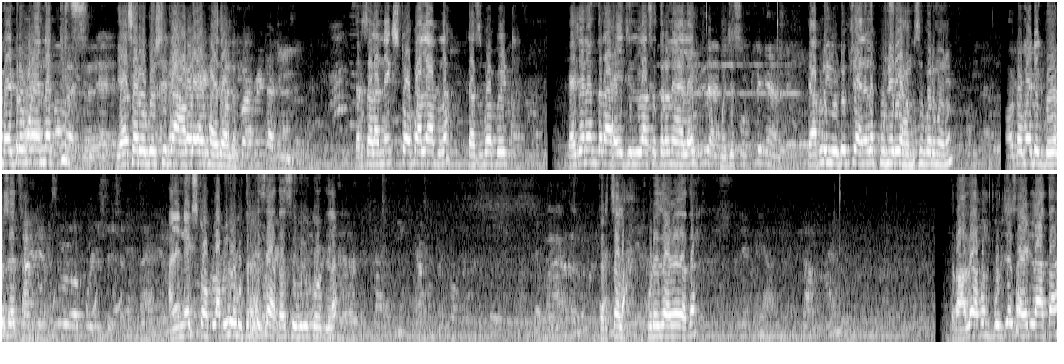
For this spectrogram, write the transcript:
मेट्रोमुळे नक्कीच या सर्व गोष्टीचा आपल्याला फायदा होणार. तर चला नेक्स्ट स्टॉप आला आपला कसबा पेठ. याच्यानंतर आहे जिल्हा सत्र न्यायालय. म्हणजे हे आपलं युट्यूब चॅनल आहे पुणेरी हमसफर म्हणून. ऑटोमॅटिक डोअर्स आहेत. आणि नेक्स्ट स्टॉपला आपल्याला उतरायचं आहे आता सिव्हिल कोर्टला तर चला पुढे जाऊया आता. तर आलोय आपण पुढच्या साईडला आता.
